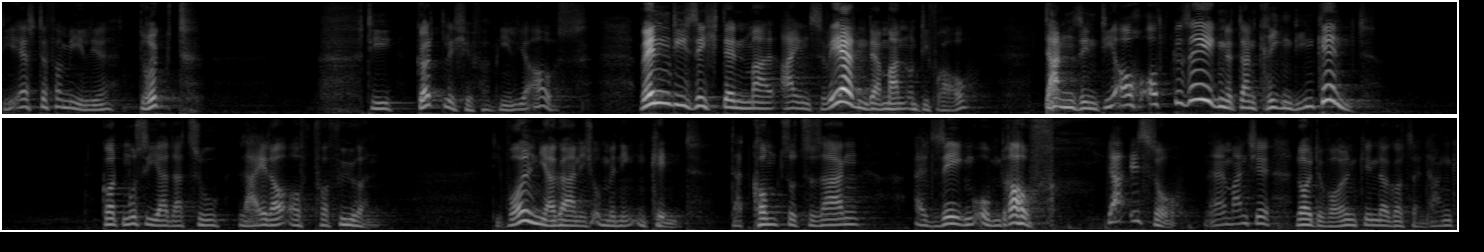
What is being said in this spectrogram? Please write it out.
Die erste Familie drückt die göttliche Familie aus. Wenn die sich denn mal eins werden, der Mann und die Frau, dann sind die auch oft gesegnet, dann kriegen die ein Kind. Gott muss sie ja dazu leider oft verführen. Die wollen ja gar nicht unbedingt ein Kind. Das kommt sozusagen als Segen obendrauf. Ja, ist so. Ne? Manche Leute wollen Kinder, Gott sei Dank.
